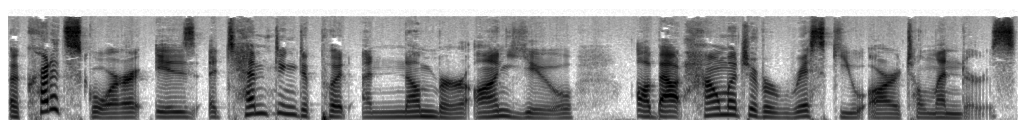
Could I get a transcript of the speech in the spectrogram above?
A credit score is attempting to put a number on you about how much of a risk you are to lenders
